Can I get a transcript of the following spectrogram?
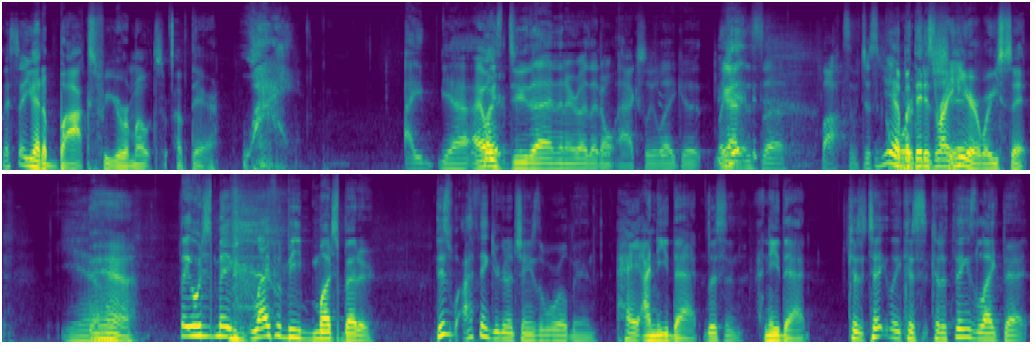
let's say you had a box for your remotes up there. Why? I yeah, I always Like- do that, and then I realize I don't actually like it. Like I have this uh, box of just Yeah, but cords that and is right shit. here where you sit. Yeah. Yeah. Like, it would just make life would be much better. This, I think, you're gonna change the world, man. Hey, I need that. Listen, I need that. because technically, because because things like that,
